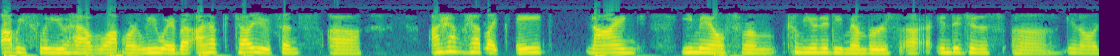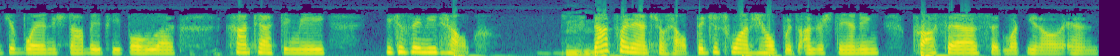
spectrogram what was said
obviously you have a lot more leeway, but I have to tell you since, uh, I have had like eight, nine emails from community members, uh, indigenous, uh, you know, Ojibwe and Anishinaabe people who are contacting me because they need help not financial help. They just want help with understanding process and what, you know, and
